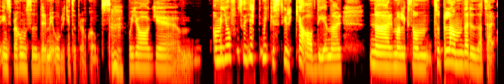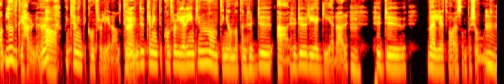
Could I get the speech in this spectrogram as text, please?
inspirationssidor med olika typer av quotes. Mm. Och jag, eh, ja, men jag får så jättemycket styrka av det när, när man liksom typ landar i att så här, livet är här och nu. Ja. Man kan inte kontrollera allting. Nej. Du kan inte kontrollera egentligen någonting annat än hur du är, hur du reagerar, Mm. hur du väljer att vara som person. Mm.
